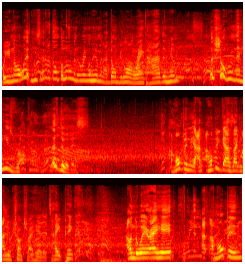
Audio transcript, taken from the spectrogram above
But you know what? He said I don't belong in the ring with him and I don't belong ranked higher than him. Let's show him that he's wrong. Let's do this. I'm hoping I, I hope you guys like my new trunks right here. The tight pink underwear right here. I, am hoping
